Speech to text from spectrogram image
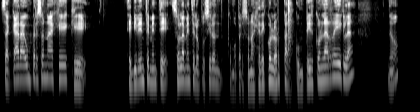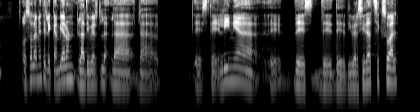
sacar a un personaje que evidentemente solamente lo pusieron como personaje de color para cumplir con la regla, ¿no? O solamente le cambiaron la, la, este, línea eh, de, diversidad sexual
